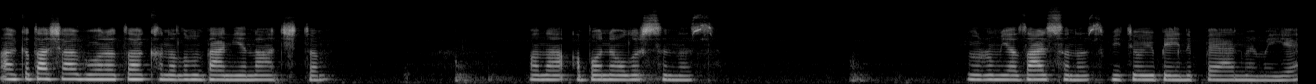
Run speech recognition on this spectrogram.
Arkadaşlar bu arada kanalımı ben yeni açtım. Bana abone olursanız, yorum yazarsanız, videoyu beğenip beğenmemeyi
